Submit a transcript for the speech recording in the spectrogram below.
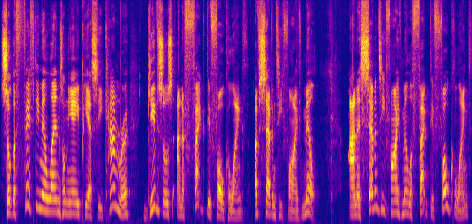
So the 50mm lens on the APS-C camera gives us an effective focal length of 75mm. And a 75mm effective focal length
